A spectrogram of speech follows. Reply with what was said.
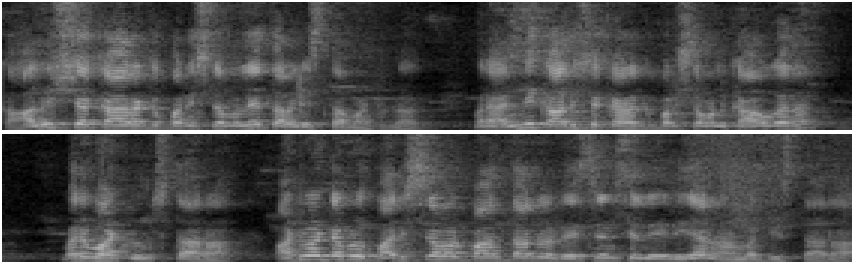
కాలుష్యకారక పరిశ్రమలే తరలిస్తామంటున్నారు. మరి అన్ని కాలుష్యకారక పరిశ్రమలు కావు కదా? మరి వాటిని ఉంచుతారా? అటువంటిప్పుడు పరిశ్రమ ప్రాంతాల్లో రెసిడెన్షియల్ ఏరియాను అనుమతిస్తారా?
